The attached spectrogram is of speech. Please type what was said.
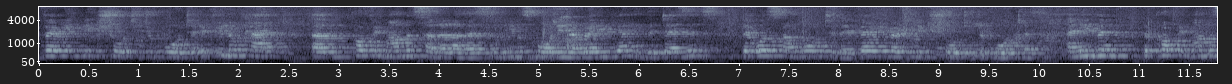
very big shortage of water. If you look at um, Prophet Muhammad, he was born in Arabia in the deserts. There was no water there, very, very big shortage of water. And even the Prophet Muhammad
